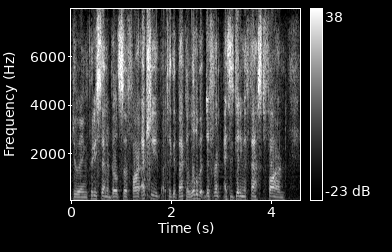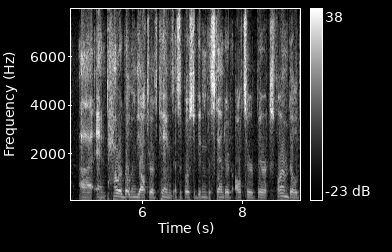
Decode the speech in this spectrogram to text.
doing pretty standard build so far. Actually, I take it back a little bit different, as he's getting a fast farm, uh, and power building the Altar of Kings as opposed to getting the standard altar barracks farm build.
